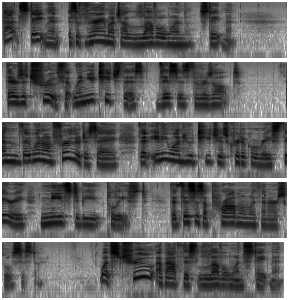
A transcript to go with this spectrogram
That statement is a very much a level one statement. There's a truth that when you teach this, this is the result. And they went on further to say that anyone who teaches critical race theory needs to be policed that this is a problem within our school system. What's true about this level one statement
